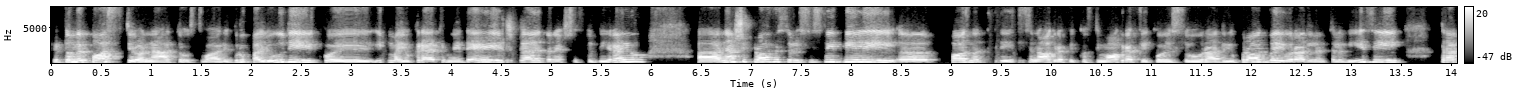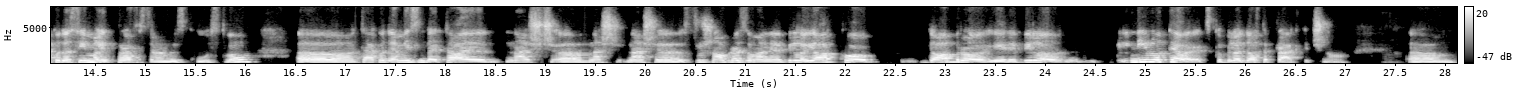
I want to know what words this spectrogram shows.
jer to me posjetilo na to u stvari. Grupa ljudi koji imaju kreativne ideje i žele da nešto studiraju. A naši profesori su svi bili uh, poznati scenografi, kostimografi koji su radili u Broadwayu, radili na televiziji, tako da su imali profesionalno iskustvo. Uh, tako da mislim da je taj naš, uh, naš, naše stručno obrazovanje bilo jako dobro jer je bilo nije bilo teoretsko, bilo je dosta praktično. Um,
